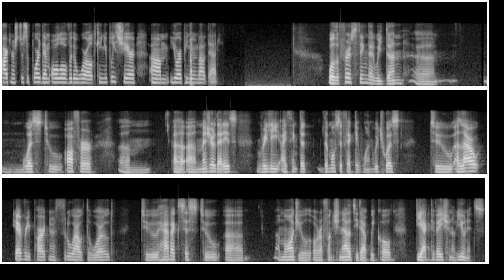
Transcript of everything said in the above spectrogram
partners to support them all over the world. Can you please share your opinion about that? Well, the first thing that we done uh, was to offer um, a, a, measure that is really, I think, that the most effective one, which was to allow every partner throughout the world to have access to uh, a module or a functionality that we call deactivation of units.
